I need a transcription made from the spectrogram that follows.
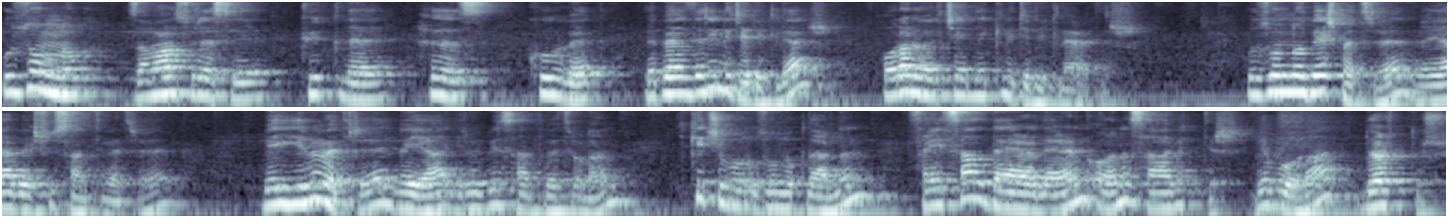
Uzunluk, zaman süresi, kütle, hız, kuvvet ve benzeri nicelikler oran ölçeğindeki niceliklerdir. Uzunluğu 5 metre veya 500 santimetre, ve 20 metre veya 21 santimetre olan iki çubuğun uzunluklarının sayısal değerlerinin oranı sabittir ve bu oran 4'tür.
